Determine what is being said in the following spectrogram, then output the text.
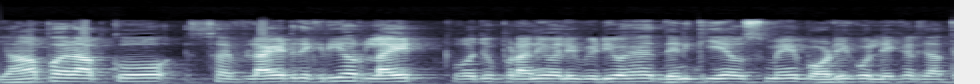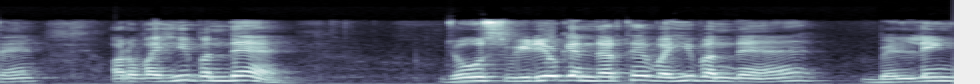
यहाँ पर आपको सिर्फ़ लाइट दिख रही है, और लाइट वो जो पुरानी वाली वीडियो है, दिन की है, उसमें बॉडी को लेकर जाते हैं। और वही बंदे हैं, जो उस वीडियो के अंदर थे, वही बंदे हैं बिल्डिंग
